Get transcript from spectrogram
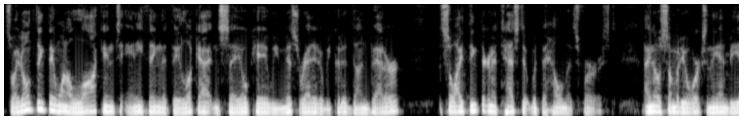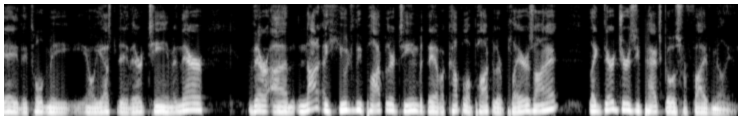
So I don't think they want to lock into anything that they look at and say, okay, we misread it or we could have done better. So I think they're going to test it with the helmets first. I know somebody who works in the NBA. They told me, you know, yesterday their team and they're they're um, not a hugely popular team, but they have a couple of popular players on it. Like their jersey patch goes for five million.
